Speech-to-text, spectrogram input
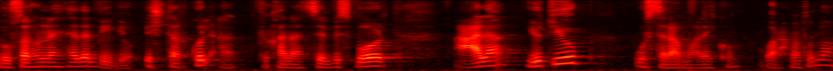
نوصل هنا هذا الفيديو. اشتركوا الآن في قناة سيلفي سبورت على يوتيوب والسلام عليكم ورحمة الله.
